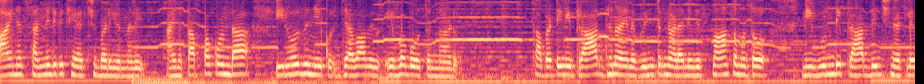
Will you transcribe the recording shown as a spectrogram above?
ఆయన సన్నిధికి చేర్చబడి ఉన్నది. ఆయన తప్పకుండా ఈరోజు నీకు జవాబు ఇవ్వబోతున్నాడు. కాబట్టి నీ ప్రార్థన ఆయన వింటున్నాడని విశ్వాసముతో నీ ఉండి ప్రార్థించినట్లే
